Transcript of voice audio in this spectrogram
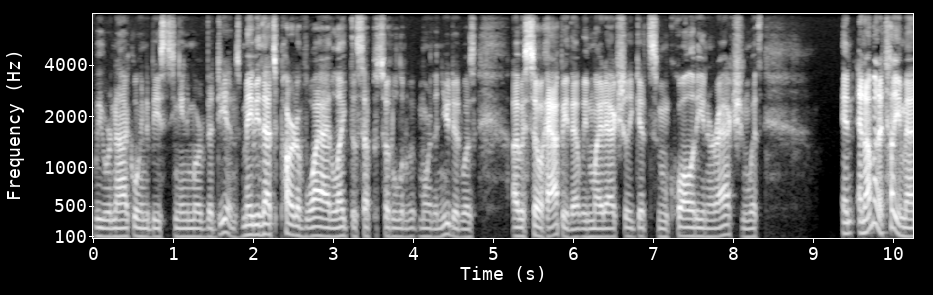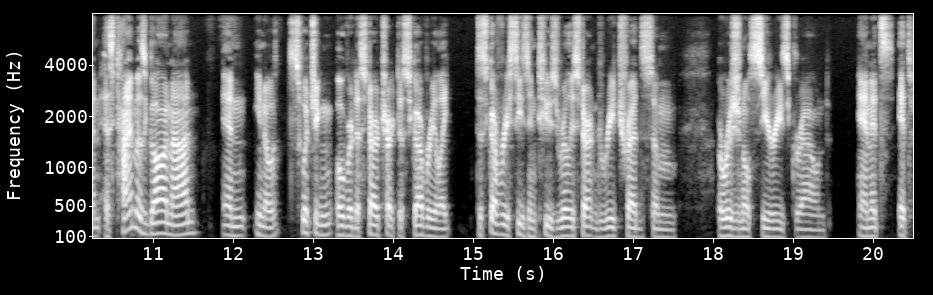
we were not going to be seeing any more Vidians. Maybe that's part of why I liked this episode a little bit more than you did. Was I was so happy that we might actually get some quality interaction with. And and I'm going to tell you, man, as time has gone on, and you know, switching over to Star Trek Discovery, like Discovery season two is really starting to retread some original series ground and it's it's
